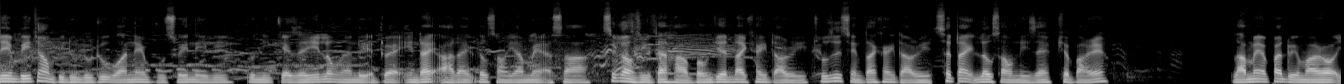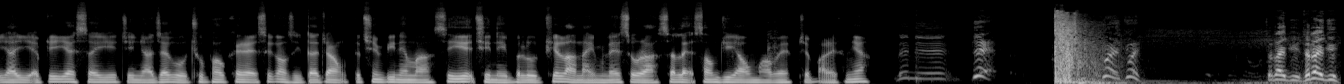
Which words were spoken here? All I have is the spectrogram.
လင်ဘေးကြောင့်ပြည်သူလူထုဝါနဲ့ပူဆွေးနေပြီးကုနီကယ်ဆယ်ရေးလုပ်ငန်းတွေအတွက်အင်တိုက်အားတိုက်လှုပ်ဆောင်ရမယ့်အစားစစ်ကောင်စီတပ်ဟာပုံကျဲတိုက်ခိုက်တာတွေထိုးစစ်ဆင်တိုက်ခိုက်တာတွေဆက်တိုက်လှုပ်ဆောင်နေဆဲဖြစ်ပါတယ်။လာမယ့်အပတ်တွေမှာတော့ယာယီအပြစ်ရဆက်ရေးကြေညာချက်ကိုချုပ်ဖောက်ခဲ့တဲ့စစ်ကောင်စီတပ်ကြောင့်ကချင်ပြည်နယ်မှာစစ်ရေးအခြေအနေဘယ်လိုဖြစ်လာနိုင်မလဲဆိုတာဆက်လက်စောင့်ကြည့်အောင်မှာပဲဖြစ်ပါတယ်ခင်ဗျာ။လင်းမြင်ပြည့်တွေ့တွေ့စတိုက်ကြည့်စတိုက်ကြည့်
